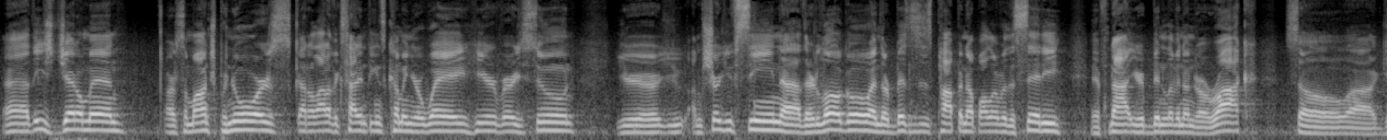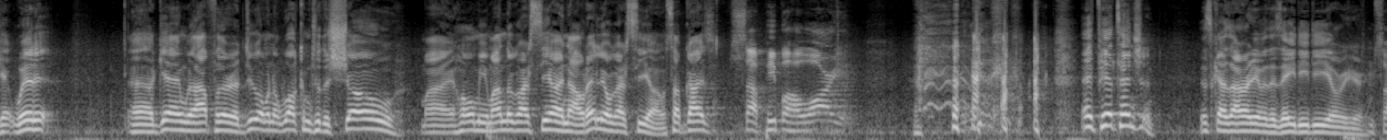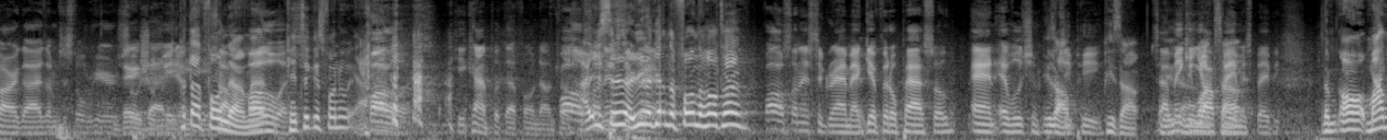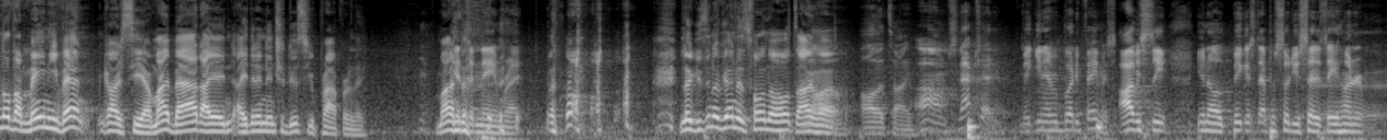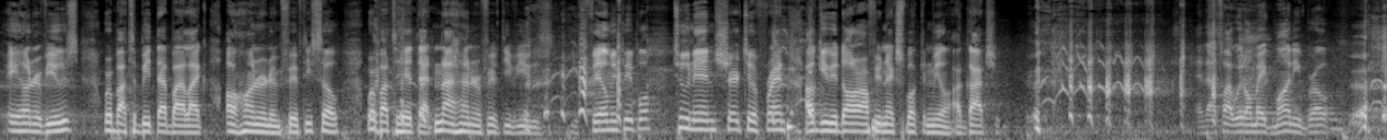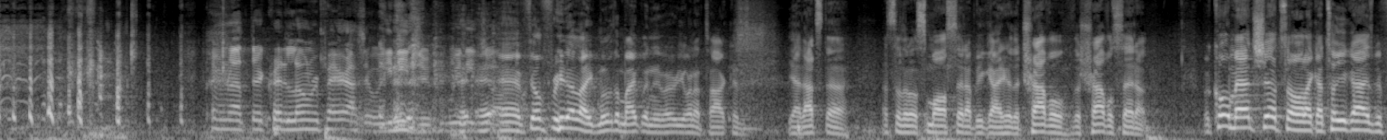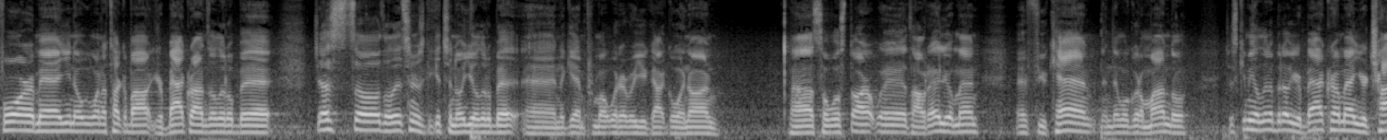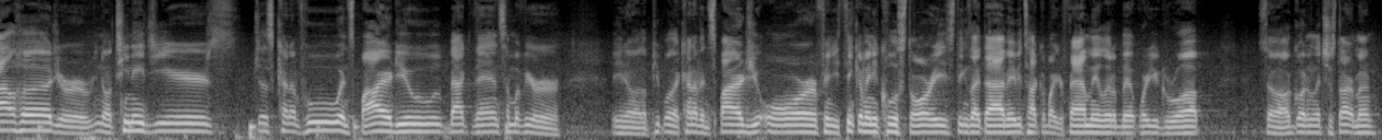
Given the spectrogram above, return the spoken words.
Uh, these gentlemen are some entrepreneurs. Got a lot of exciting things coming your way here very soon. You're, you, I'm sure you've seen uh, their logo and their businesses popping up all over the city. If not, you've been living under a rock. So uh, get with it. Uh, again, without further ado, I want to welcome to the show my homie Mando Garcia and Aurelio Garcia. What's up, guys? What's up, people? How are you? Hey, pay attention. This guy's already with his ADD over here. I'm sorry, guys. I'm just over here Very social bad. media. Put that phone down, man. Follow us. Can you take his phone away? Follow us. He can't put that phone down. Follow Trust us Are you on serious? Are you gonna be Instagram. on the phone the whole time? Follow us on Instagram at Get Fit El Paso and Evolution He's out. GP. Peace out. So I'm He- making he y'all walks out. famous, baby. The, oh, Mando, the main event, Garcia. My bad. I I didn't introduce you properly. Mando. Get the name right. Look, he's gonna be on his phone the whole time, me. huh? all the time. Oh, I'm Snapchatting, making everybody famous. Obviously, you know, biggest episode you said is 800, 800 views. We're about to beat that by like 150. So we're about to hit that 950 views. You feel me, people? Tune in, share it to a friend. I'll give you a dollar off your next fucking meal. I got you. And that's why we don't make money, bro. Coming out there, credit loan repair. I said, well, we need you. We need And, you. and feel free to like move the mic whenever you want to talk, because yeah, that's the that's the little small setup you got here, the travel the travel setup. But cool, man. Shit. So like I told you guys before, man, you know we want to talk about your backgrounds a little bit, just so the listeners can get to know you a little bit, and again promote whatever you got going on. Uh, so we'll start with Aurelio, man, if you can, and then we'll go to Mando. Just give me a little bit of your background, man, your childhood, your you know teenage years, just kind of who inspired you back then, some of your, you know, the people that kind of inspired you, or if you think of any cool stories, things like that. Maybe talk about your family a little bit, where you grew up. So I'll go ahead and let you start, man.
